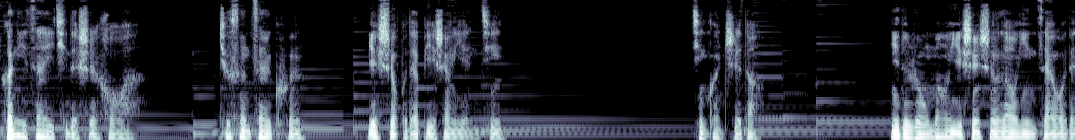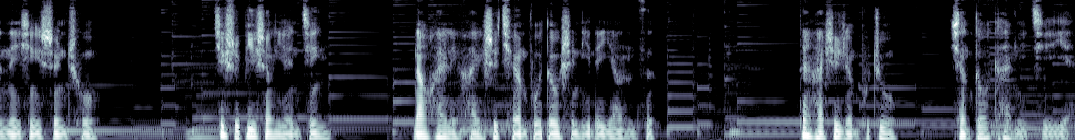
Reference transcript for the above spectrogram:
和你在一起的时候啊，就算再困，也舍不得闭上眼睛。尽管知道，你的容貌已深深烙印在我的内心深处，即使闭上眼睛，脑海里还是全部都是你的样子，但还是忍不住想多看你几眼。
